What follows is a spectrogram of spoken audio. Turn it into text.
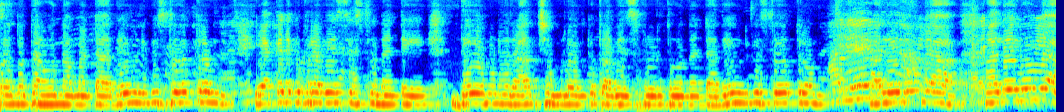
పొందుతా ఉన్నామంట. దేవునికి స్తోత్రం ఎక్కడికి ప్రవేశిస్తుందంటే దేవుని రాజ్యంలోనికి ప్రవేశపెడుతుందంట దేవునికి స్తోత్రం. హల్లెలూయా. హల్లెలూయా.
